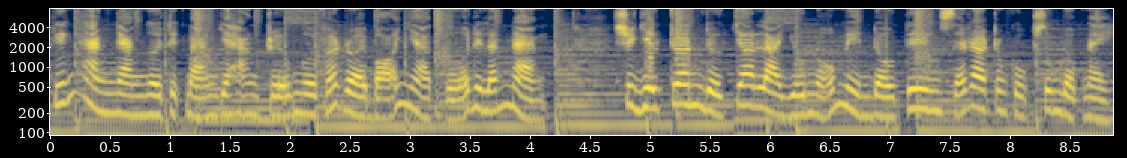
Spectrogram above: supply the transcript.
khiến hàng ngàn người thiệt mạng và hàng triệu người phải rời bỏ nhà cửa đi lánh nạn. Sự việc trên được cho là vụ nổ mìn đầu tiên xảy ra trong cuộc xung đột này.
